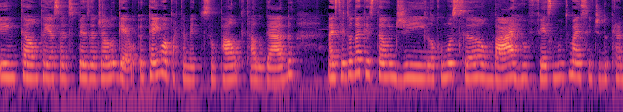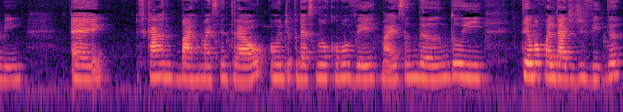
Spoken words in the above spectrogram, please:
Então tem essa despesa de aluguel. Eu tenho um apartamento em São Paulo que tá alugado, mas tem toda a questão de locomoção, bairro, fez muito mais sentido pra mim é, ficar num bairro mais central, onde eu pudesse me locomover mais andando e ter uma qualidade de vida.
